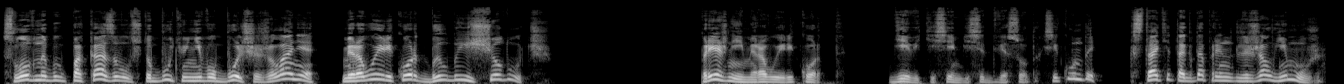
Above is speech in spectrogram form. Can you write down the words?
словно бы показывал, что будь у него больше желания, мировой рекорд был бы еще лучше. Прежний мировой рекорд 9,72 секунды, кстати, тогда принадлежал ему же.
